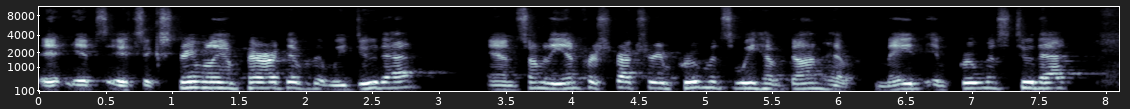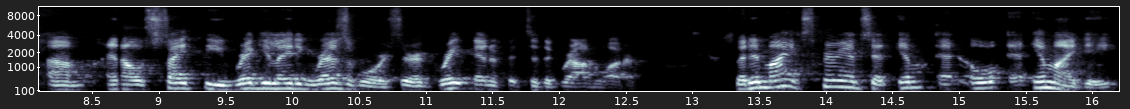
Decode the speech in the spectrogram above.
It, it's it's extremely imperative that we do that, and some of the infrastructure improvements we have done have made improvements to that. Um, and I'll cite the regulating reservoirs; they're a great benefit to the groundwater. But in my experience at, M, at, o, at MID,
